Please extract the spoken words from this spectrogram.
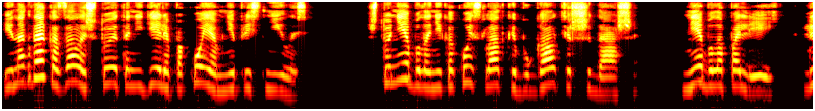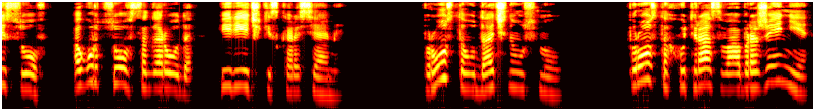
Иногда казалось, что эта неделя покоя мне приснилась, что не было никакой сладкой бухгалтерши Даши, не было полей, лесов, огурцов с огорода и речки с карасями. Просто удачно уснул. Просто хоть раз воображение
